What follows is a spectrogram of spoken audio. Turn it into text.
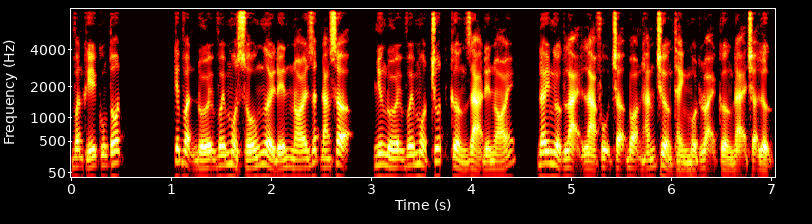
vận khí cũng tốt kiếp vận đối với một số người đến nói rất đáng sợ, nhưng đối với một chút cường giả đến nói, đây ngược lại là phụ trợ bọn hắn trưởng thành một loại cường đại trợ lực.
